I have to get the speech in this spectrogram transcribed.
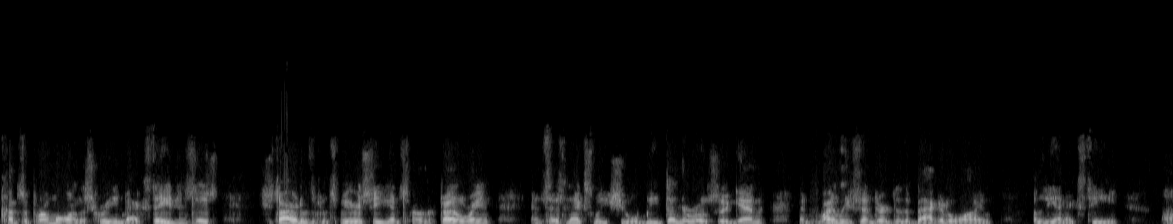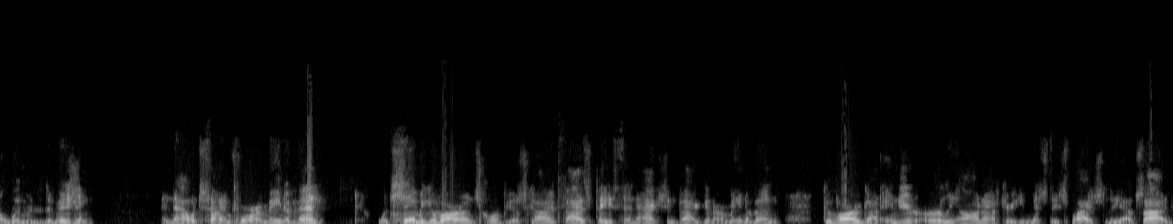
cuts a promo on the screen backstage and says she's tired of the conspiracy against her and her title reign and says next week she will beat Thunder Rosa again and finally send her to the back of the line of the NXT uh, women's division. And now it's time for our main event with Sammy Guevara and Scorpio Sky. Fast paced and action packed in our main event. Guevara got injured early on after he missed a splash to the outside.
